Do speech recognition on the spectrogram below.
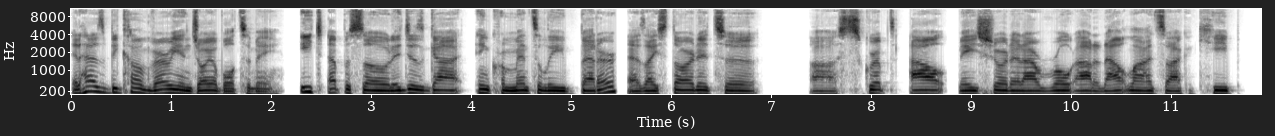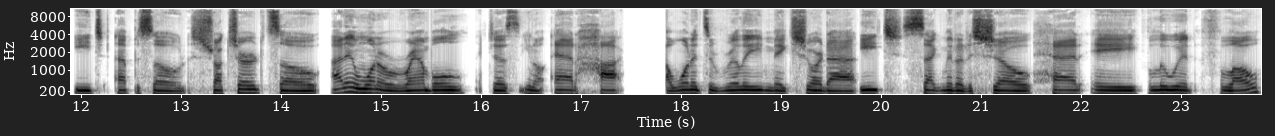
It has become very enjoyable to me. Each episode, it just got incrementally better as I started to uh, script out, made sure that I wrote out an outline so I could keep each episode structured. So I didn't want to ramble, just, you know, ad hoc. I wanted to really make sure that each segment of the show had a fluid flow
